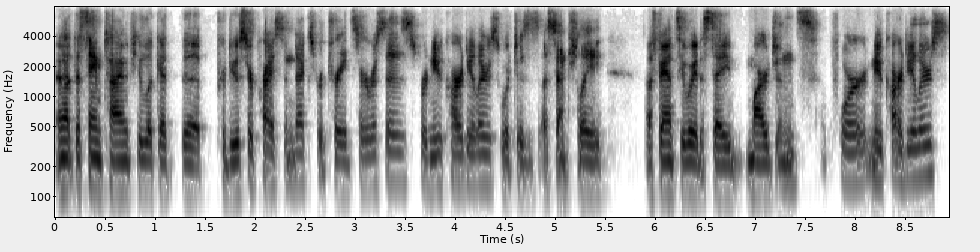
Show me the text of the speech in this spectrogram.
And at the same time, if you look at the producer price index for trade services for new car dealers, which is essentially a fancy way to say margins for new car dealers,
